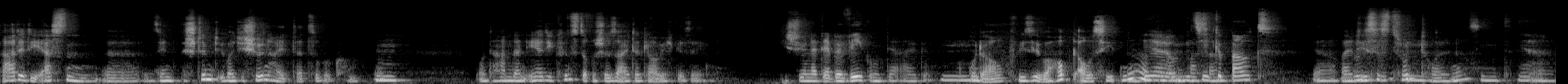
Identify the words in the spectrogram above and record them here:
gerade die ersten, äh, sind bestimmt über die Schönheit dazu gekommen ne? Und haben dann eher die künstlerische Seite, glaube ich, gesehen. Die Schönheit der Bewegung der Alge. Und auch, wie sie überhaupt aussieht. Ne? Mhm. Ja, und wie sie gebaut ja, weil dies ist schon toll. Ne? sind. Ja.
